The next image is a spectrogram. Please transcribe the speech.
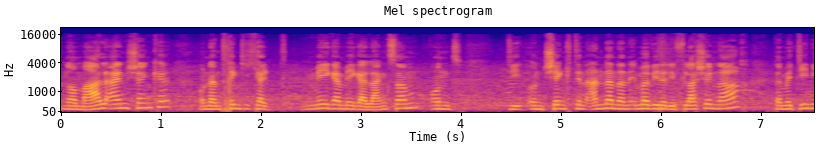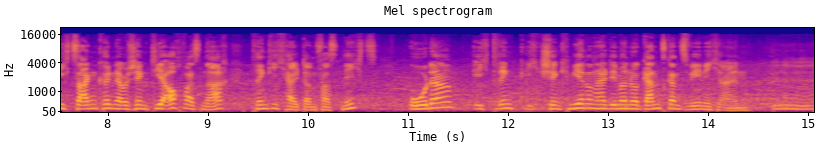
normal einschenke und dann trinke ich halt mega, mega langsam und, die, und schenke den anderen dann immer wieder die Flasche nach, damit die nicht sagen können, aber schenk dir auch was nach, trinke ich halt dann fast nichts. Oder ich, trink, ich schenke mir dann halt immer nur ganz, ganz wenig ein. Mhm.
